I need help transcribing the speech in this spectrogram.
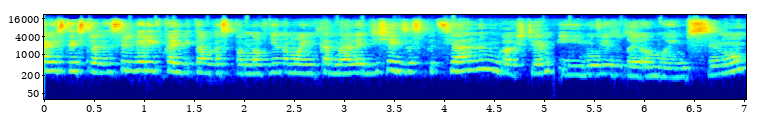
kochani, z tej strony Sylwia Lipka i witam Was ponownie na moim kanale. Dzisiaj ze specjalnym gościem i mówię tutaj o moim synu.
